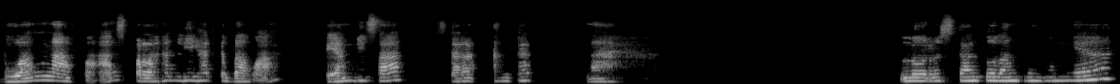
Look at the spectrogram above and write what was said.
Buang nafas, perlahan lihat ke bawah. Yang bisa sekarang angkat. Nah, luruskan tulang punggungnya.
